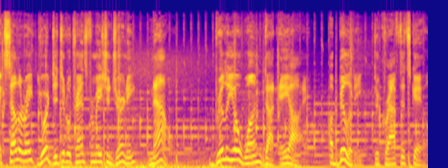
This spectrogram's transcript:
Accelerate your digital transformation journey now. Brillio1.ai, ability to craft at scale.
